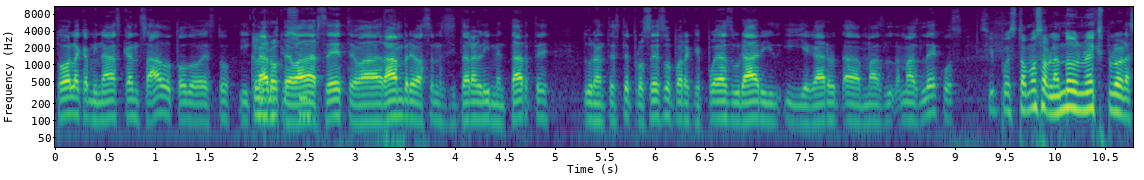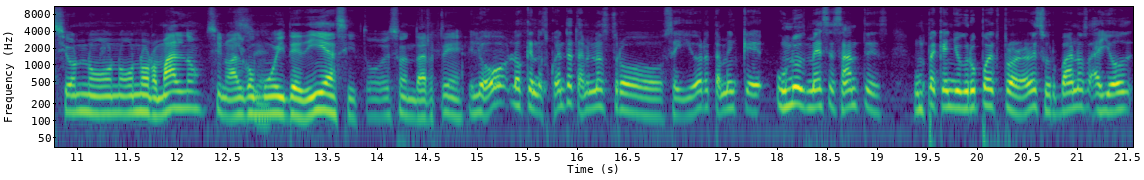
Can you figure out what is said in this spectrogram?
toda la caminada es cansado, todo esto. Y Claro te va a dar sed, te va a dar hambre, vas a necesitar alimentarte durante este proceso para que puedas durar y, y llegar a más, más lejos. Sí, pues estamos hablando de una exploración no, no normal, ¿no? Sino algo Sí. muy de días y todo eso, andarte... Y luego lo que nos cuenta también nuestro seguidor, también que unos meses antes, un pequeño grupo de exploradores urbanos halló,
